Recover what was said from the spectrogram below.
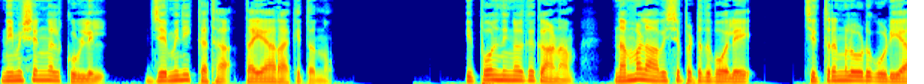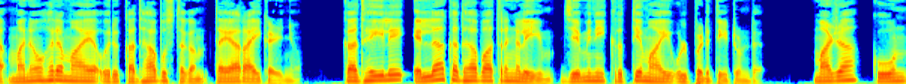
നിമിഷങ്ങൾക്കുള്ളിൽ ജെമിനി കഥ തയ്യാറാക്കിത്തന്നു ഇപ്പോൾ നിങ്ങൾക്ക് കാണാം നമ്മൾ ആവശ്യപ്പെട്ടതുപോലെ ചിത്രങ്ങളോടുകൂടിയ മനോഹരമായ ഒരു കഥാപുസ്തകം തയ്യാറായി കഴിഞ്ഞു. കഥയിലെ എല്ലാ കഥാപാത്രങ്ങളെയും ജെമിനി കൃത്യമായി ഉൾപ്പെടുത്തിയിട്ടുണ്ട്. മഴ കൂൺ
